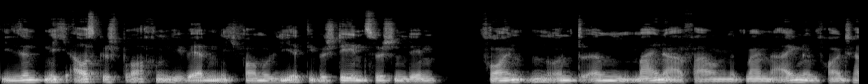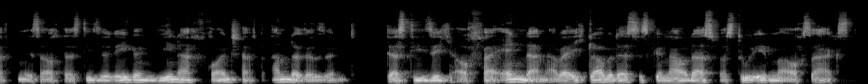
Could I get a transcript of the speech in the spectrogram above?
die sind nicht ausgesprochen, die werden nicht formuliert, die bestehen zwischen den Freunden und ähm, meine Erfahrung mit meinen eigenen Freundschaften ist auch, dass diese Regeln je nach Freundschaft andere sind, dass die sich auch verändern. Aber ich glaube, das ist genau das, was du eben auch sagst.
